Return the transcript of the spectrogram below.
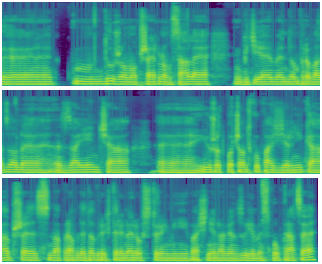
e, dużą, obszerną salę, gdzie będą prowadzone zajęcia e, już od początku października przez naprawdę dobrych trenerów, z którymi właśnie nawiązujemy współpracę.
